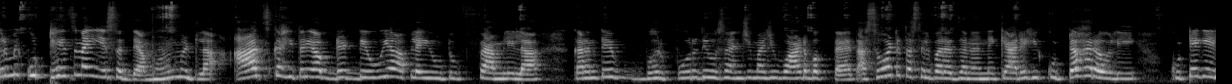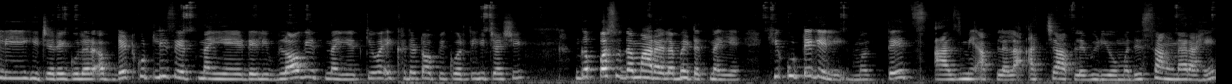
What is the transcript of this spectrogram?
तर मी कुठेच नाही आहे सध्या म्हणून म्हटलं आज काहीतरी अपडेट देऊया आपल्या यूट्यूब फॅमिलीला कारण ते भरपूर दिवसांची माझी वाट बघतायत. असं वाटत असेल बऱ्याच जणांना की अरे ही कुठं हरवली? कुठे गेली? हिचे रेग्युलर अपडेट कुठलीच येत नाही आहे डेली व्लॉग येत नाही आहेत किंवा एखाद्या टॉपिकवरती हिच्याशी गप्पासुद्धा मारायला भेटत नाही आहे ही कुठे गेली? मग तेच आज मी आपल्याला आजच्या आपल्या व्हिडिओमध्ये सांगणार आहे.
